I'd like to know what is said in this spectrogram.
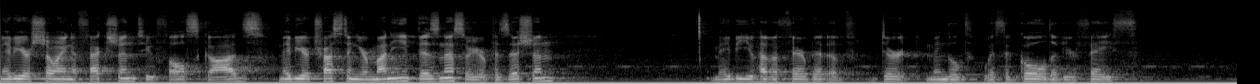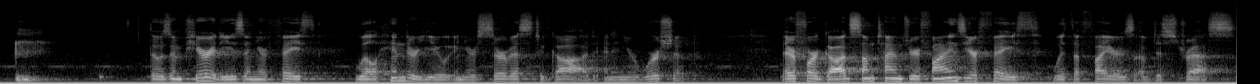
Maybe you're showing affection to false gods. Maybe you're trusting your money, business, or your position. Maybe you have a fair bit of dirt mingled with the gold of your faith. Those impurities in your faith will hinder you in your service to God and in your worship. Therefore, God sometimes refines your faith with the fires of distress.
